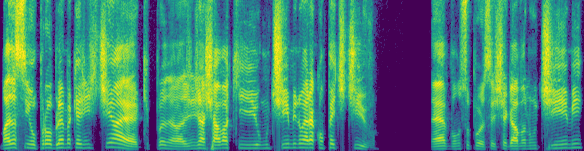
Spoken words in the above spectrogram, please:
Mas assim, o problema que a gente tinha é que exemplo, a gente achava que um time não era competitivo, né? Vamos supor, você chegava num time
